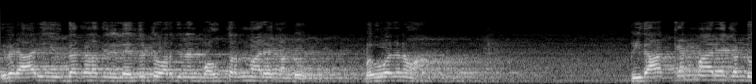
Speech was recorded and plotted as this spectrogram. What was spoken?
ഇവരാരും യുദ്ധക്കളത്തിലില്ല. എന്നിട്ടും അർജുനൻ പൗത്രന്മാരെ കണ്ടു. ബഹുവചനമാണ്. പിതാക്കന്മാരെ കണ്ടു.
